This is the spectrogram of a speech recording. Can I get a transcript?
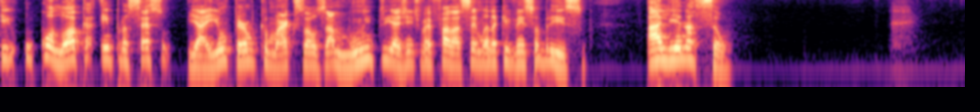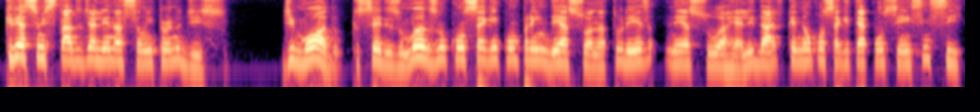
e o coloca em processo. E aí, um termo que o Marx vai usar muito e a gente vai falar semana que vem sobre isso: alienação. Cria-se um estado de alienação em torno disso de modo que os seres humanos não conseguem compreender a sua natureza nem a sua realidade, porque não conseguem ter a consciência em si,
